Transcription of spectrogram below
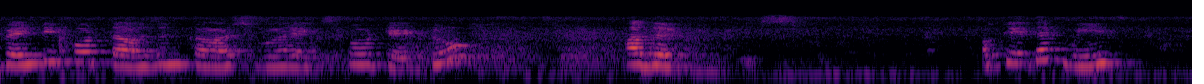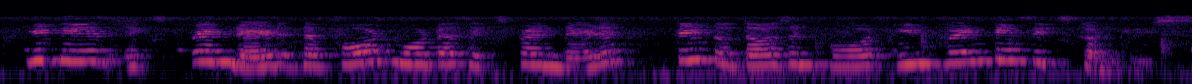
24,000 cars were exported to other countries. Okay, that means it is expanded, the Ford Motors expanded till 2004 in 26 countries.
